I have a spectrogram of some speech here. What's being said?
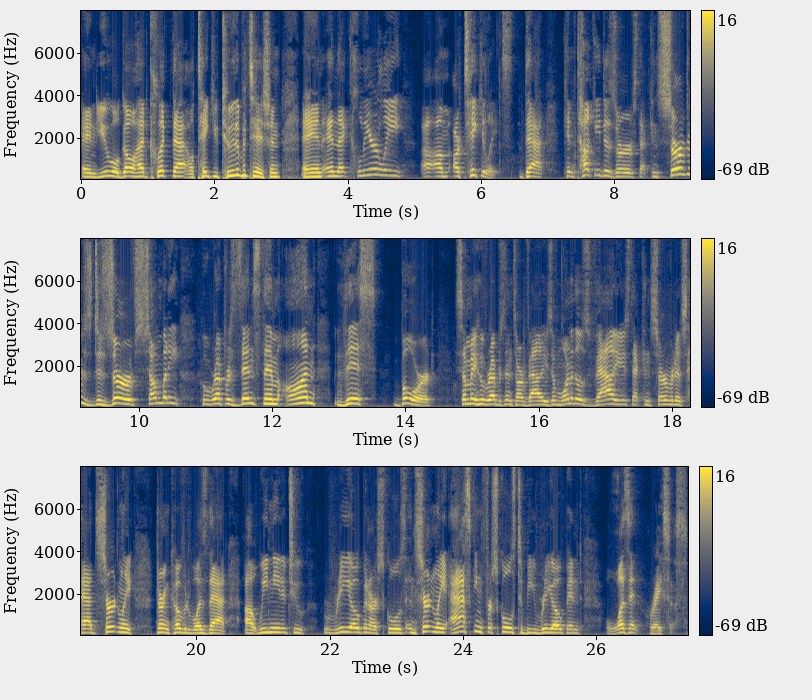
And you will go ahead, click that. It'll take you to the petition. And, and that clearly uh, um, articulates that Kentucky deserves, that conservatives deserve somebody who represents them on this board somebody who represents our values. And one of those values that conservatives had, certainly during COVID, was that uh, we needed to reopen our schools. And certainly asking for schools to be reopened wasn't racist.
